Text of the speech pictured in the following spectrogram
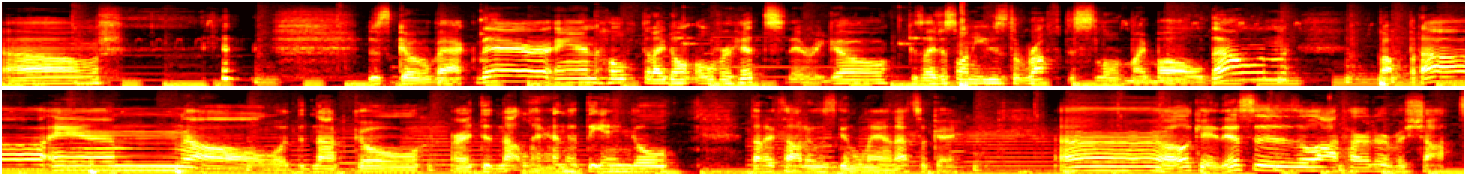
um just go back there and hope that I don't overhit. There we go. Because I just want to use the rough to slow my ball down. Ba -ba -da, and oh, it did not go, or it did not land at the angle that I thought it was going to land. That's okay. Uh, okay, this is a lot harder of a shot.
